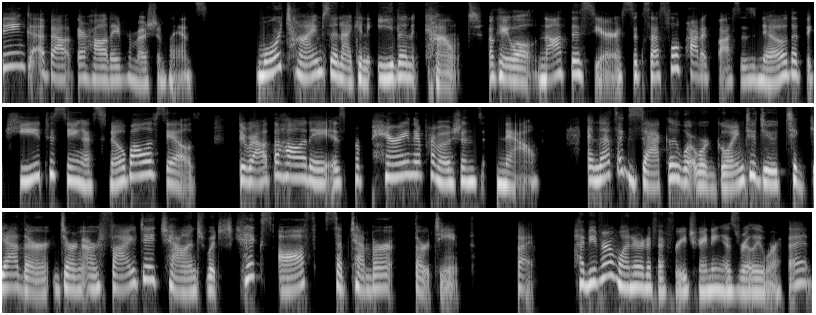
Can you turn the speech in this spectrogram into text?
think about their holiday promotion plans? More times than I can even count. Okay, well, not this year. Successful product bosses know that the key to seeing a snowball of sales throughout the holiday is preparing their promotions now. And that's exactly what we're going to do together during our five day challenge, which kicks off September 13th. Have you ever wondered if a free training is really worth it?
